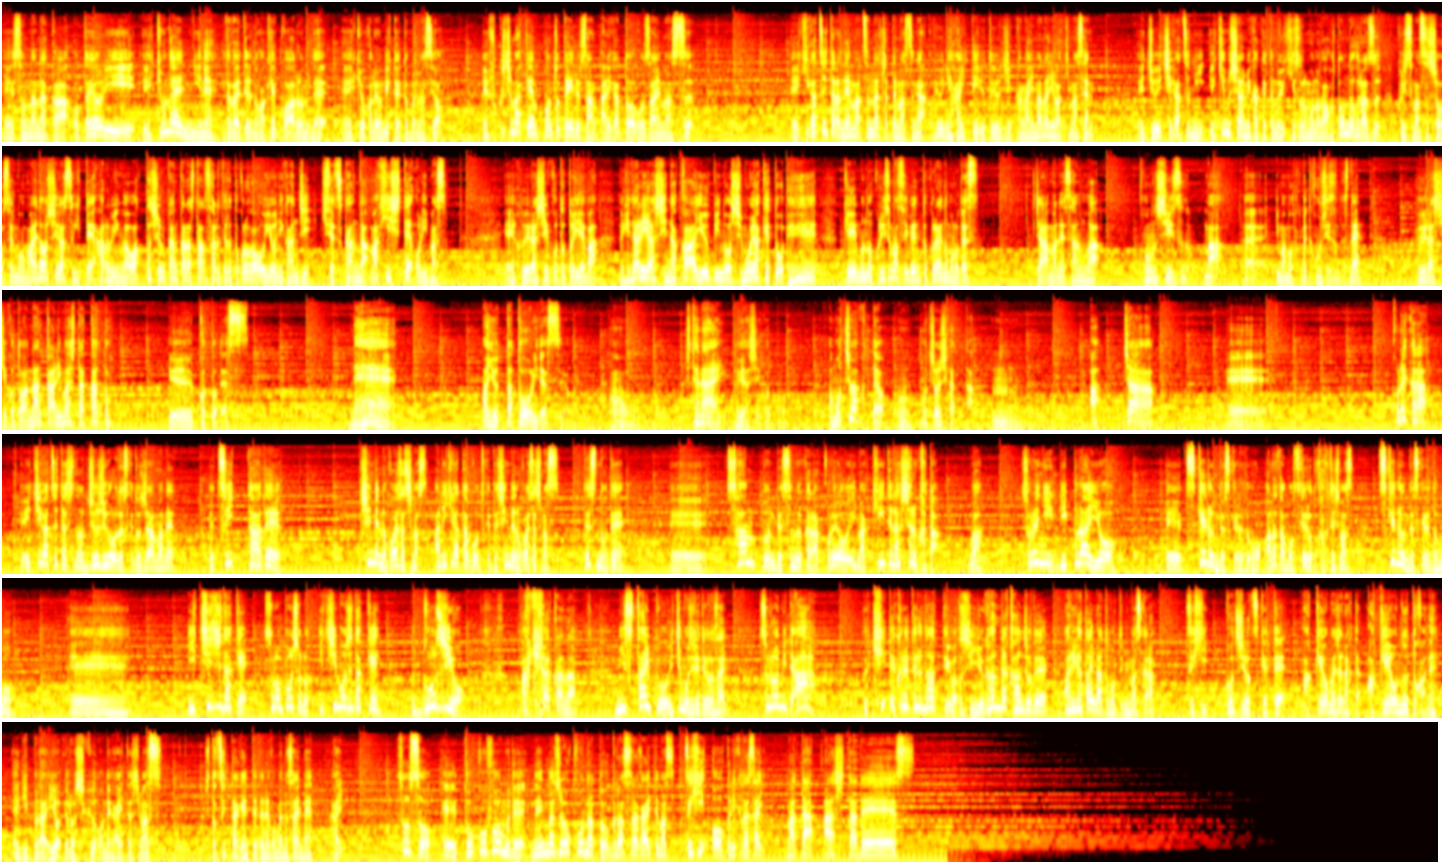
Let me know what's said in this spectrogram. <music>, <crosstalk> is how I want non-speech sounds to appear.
えー、そんな中お便り、えー、去年にね頂いてるのが結構あるんで、えー、今日から読んでいきたいと思いますよ、えー、福島県ポンチョテイルさんありがとうございます、えー、気がついたら年末になっちゃってますが冬に入っているという実感が未だに湧きません11月に雪虫は見かけても雪そのものがほとんど降らずクリスマス商戦も前倒しが過ぎてハロウィンが終わった瞬間からスタートされているところが多いように感じ季節感が麻痺しております。えー、冬らしいことといえば左足中指の霜焼けと、えー、ゲームのクリスマスイベントくらいのものです。ジャーマネさんは今シーズンまあ、えー、今も含めて今シーズンですね。冬らしいことは何かありましたか？ということです。ねえ。まあ言った通りですよ。うん。してない冬らしいこと。あ餅は食ったよ。うん餅美味しかった。うん。あじゃあえー、これから1月1日の10時頃ですけどじゃあまあねツイッターで新年のご挨拶します。ありきらタグをつけて新年のご挨拶します。ですので、えー、3分で済むからこれを今聞いてらっしゃる方はそれにリプライを、えー、つけるんですけれどもあなたはもうつけること確定します。つけるんですけれどもえー1字だけその文章の1文字だけ5字を <laughs> 明らかなミスタイプを1文字入れてください。それを見てあ聞いてくれてるなっていう私歪んだ感情でありがたいなと思ってみますからぜひ5字をつけて明けおめじゃなくて明けおぬとかねリプライをよろしくお願いいたします。ちょっとツイッター限定でねごめんなさいね。はい。そうそう、えー、投稿フォームで年賀状コーナーとグラスラが空いてます。ぜひお送りください。また明日です。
